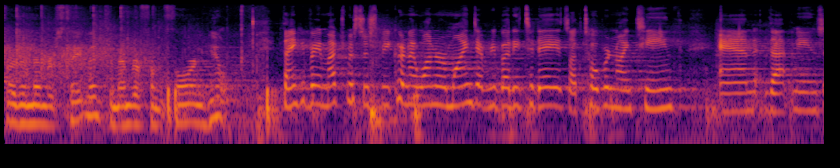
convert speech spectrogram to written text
Further member statement, the member from Thornhill. Thank you very much, Mr. Speaker, and I want to remind everybody today it's October 19th, and that means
